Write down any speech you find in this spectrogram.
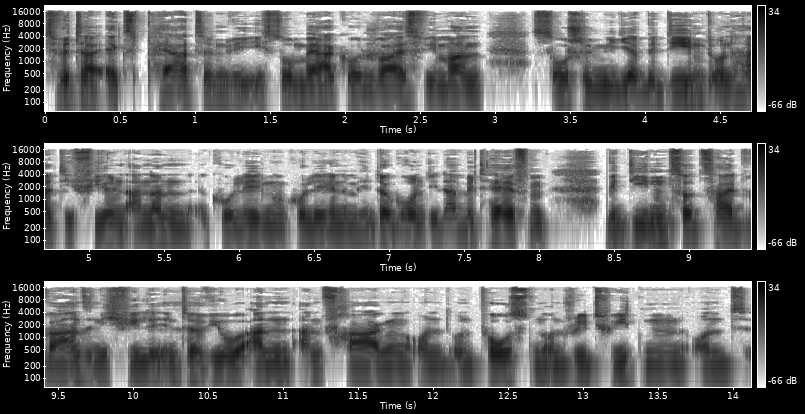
Twitter-Expertin, wie ich so merke und weiß, wie man Social Media bedient und halt die vielen anderen Kollegen und Kolleginnen im Hintergrund, die da mithelfen, bedienen zur zurzeit wahnsinnig viele Interview-Anfragen und, und posten und retweeten und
